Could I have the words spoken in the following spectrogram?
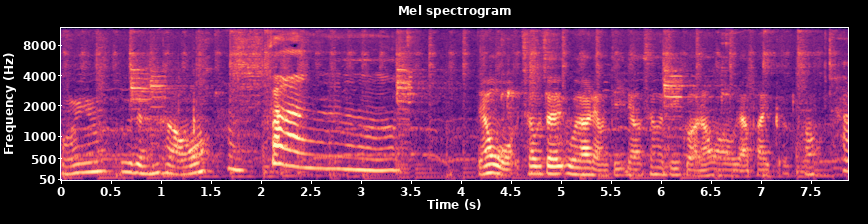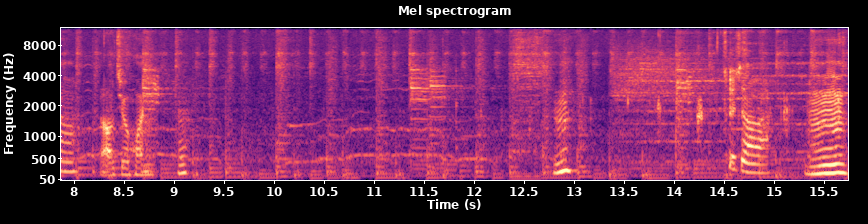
哎呀，做的很好哦，很棒啊！等下我差不多再喂他两滴、两三个滴管，然后我给他拍嗝，好，好，然后就换你，嗯，嗯，睡着了。嗯，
